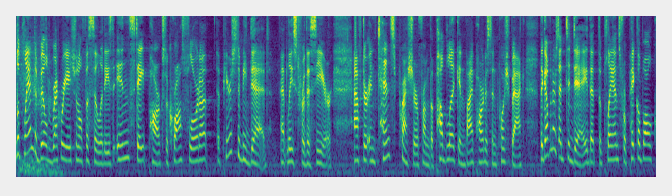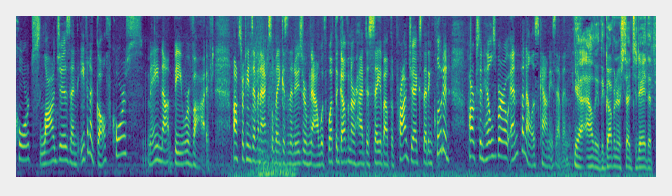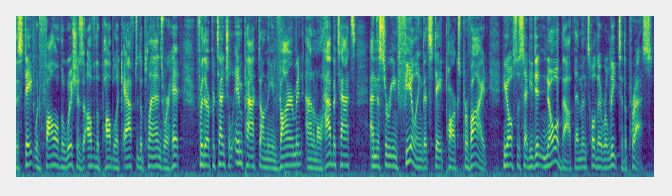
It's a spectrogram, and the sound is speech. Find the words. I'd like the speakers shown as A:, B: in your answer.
A: The plan to build recreational facilities in state parks across Florida appears to be dead, at least for this year. After intense pressure from the public and bipartisan pushback, the governor said today that the plans for pickleball courts, lodges, and even a golf course may not be revived. Fox 13's Evan Axelbank is in the newsroom now with what the governor had to say about the projects that included parks in Hillsborough and Pinellas counties, Evan.
B: Yeah, Ali, the governor said today that the state would follow the wishes of the public after the plans were hit for their potential potential impact on the environment, animal habitats, and the serene feeling that state parks provide. He also said he didn't know about them until they were leaked to the press.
